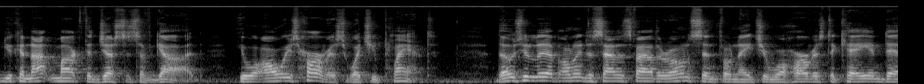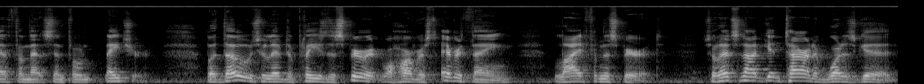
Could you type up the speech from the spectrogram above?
You cannot mock the justice of God. You will always harvest what you plant. Those who live only to satisfy their own sinful nature will harvest decay and death from that sinful nature. But those who live to please the Spirit will harvest everything, life from the Spirit. So let's not get tired of what is good.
